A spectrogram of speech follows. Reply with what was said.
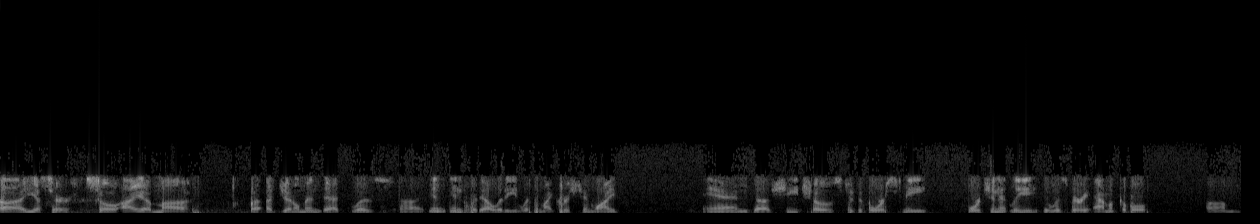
Uh, yes, sir. So I am uh, a, a gentleman that was uh, in infidelity with my Christian wife, and uh, she chose to divorce me. Fortunately, it was very amicable, um,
